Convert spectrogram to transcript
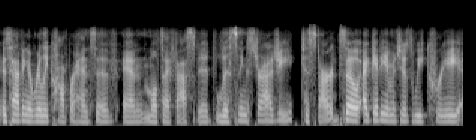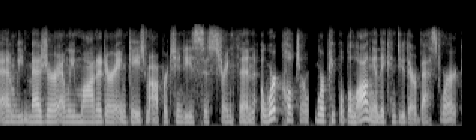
is having a really comprehensive and multifaceted listening strategy to start. Mm-hmm. So at Getty Images, we create and we measure and we monitor engagement opportunities to strengthen a work culture where people belong and they can do their best work.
